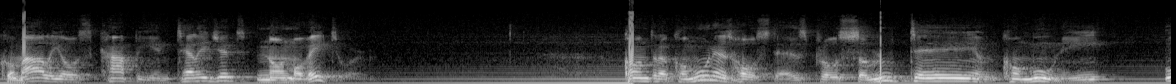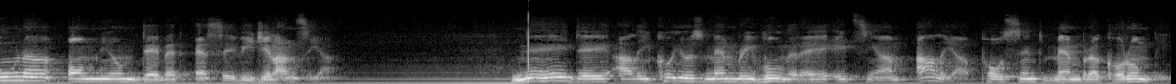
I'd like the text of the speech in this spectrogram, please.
cum alios capi intelligit non movetur contra communes hostes pro salute communi una omnium debet esse vigilantia. Ne de aliquis membri vulnere etiam alia possent membra corrumpi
